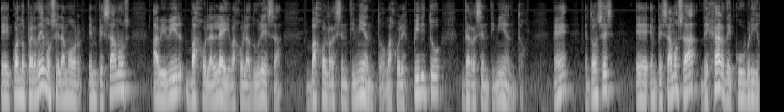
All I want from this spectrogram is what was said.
eh, cuando perdemos el amor, empezamos a vivir bajo la ley, bajo la dureza, bajo el resentimiento, bajo el espíritu de resentimiento. ¿eh? Entonces, eh, empezamos a dejar de cubrir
